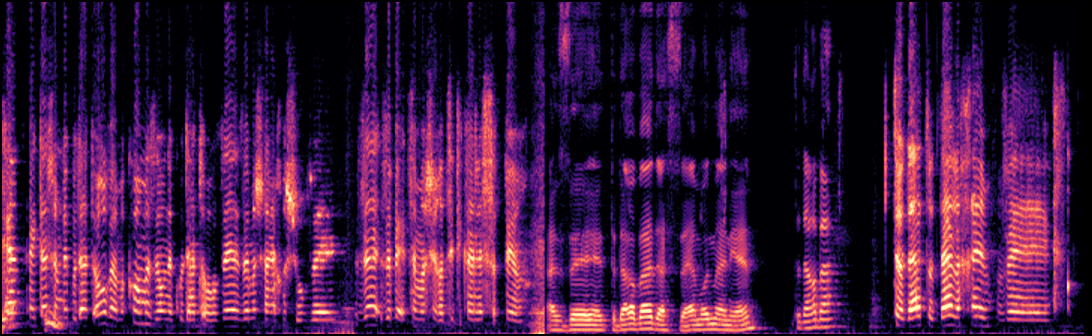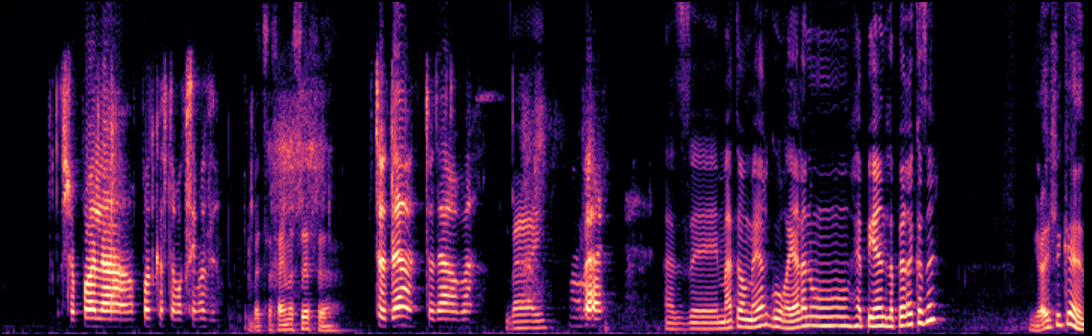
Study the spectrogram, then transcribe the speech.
כן, הייתה שם נקודת אור, והמקום הזה הוא נקודת אור. זה, זה מה שהיה חשוב, וזה בעצם מה שרציתי כאן לספר. אז אה, תודה רבה, הדס, זה היה מאוד מעניין. תודה רבה. תודה, תודה לכם, ושאפו על הפודקאסט המקסים הזה. בהצלחה עם הספר. תודה, תודה רבה. ביי. ביי. אז אה, מה אתה אומר, גור? היה לנו happy end לפרק הזה? נראה לי שכן.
